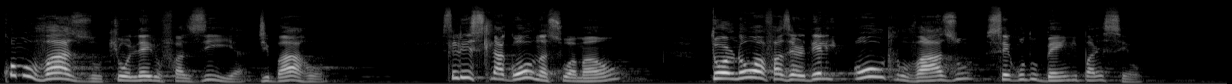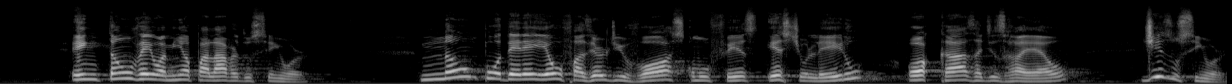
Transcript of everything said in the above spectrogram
Como o vaso que o oleiro fazia de barro, se lhe estragou na sua mão, tornou a fazer dele outro vaso, segundo bem lhe pareceu. Então veio a minha palavra do Senhor: Não poderei eu fazer de vós como fez este oleiro, ó casa de Israel, diz o Senhor.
